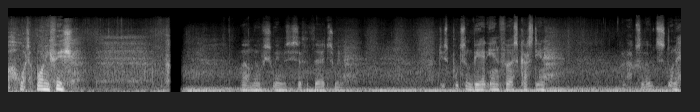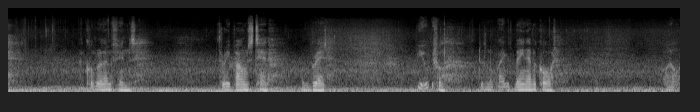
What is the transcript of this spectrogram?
Oh, what a bonny fish. Well, move swims. This is the third swim. Just put some bait in, first cast in. Got absolute stunner. A couple of them fins. Three pounds ten on bread. Beautiful. Doesn't look like it's been ever caught. Well,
